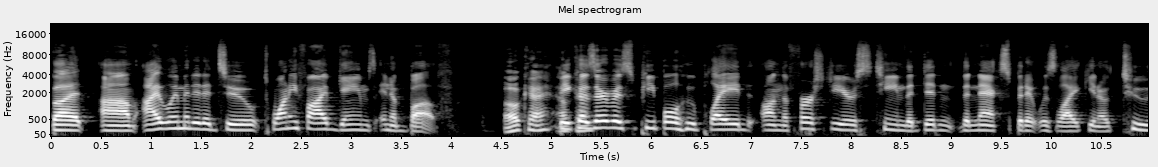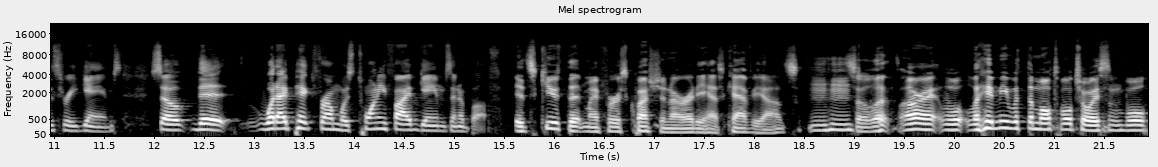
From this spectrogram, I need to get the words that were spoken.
but um, I limited it to 25 games and above Okay. because there was people who played on the first year's team that didn't the next, but it was like you know two, three games. So the what I picked from was 25 games and above. it's cute that my first question already has caveats. Mm-hmm. So let's. All right. Well, hit me with the multiple choice, and we'll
